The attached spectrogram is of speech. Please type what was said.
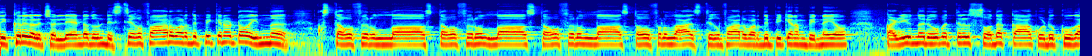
ദിക്റുകൾ ചൊല്ലേണ്ടതുണ്ട്. ഇസ്തിഗ്ഫാർ വർദ്ധിപ്പിക്കണം കേട്ടോ ഇന്ന്. അസ്തഗ്ഫിറുല്ലാ അസ്തഗ്ഫിറുല്ലാ അസ്തഗ്ഫിറുല്ലാ അസ്തഗ്ഫിറുല്ലാ ഇസ്തിഗ്ഫാർ വർദ്ധിപ്പിക്കണം. പിന്നെയോ കഴിയുന്ന രൂപത്തിൽ സ്വതക്ക കൊടുക്കുക.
